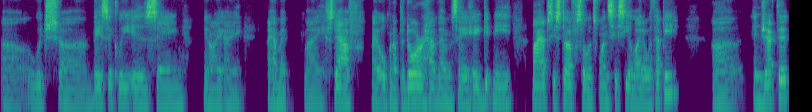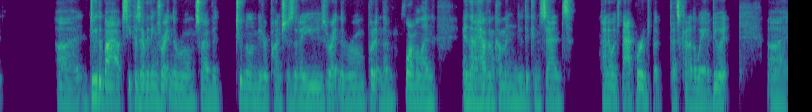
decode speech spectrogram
uh, which uh, basically is saying you know I, I, I have my my staff i open up the door have them say hey get me biopsy stuff. So it's one cc of ELIDA with epi uh, inject it uh, do the biopsy because everything's right in the room so i have the two millimeter punches that i use right in the room put it in the formalin and then I have them come in and do the consent. I know it's backwards, but that's kind of the way I do it. Uh,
